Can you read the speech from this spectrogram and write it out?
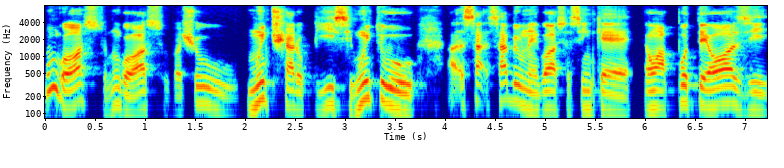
não gosto, não gosto. Acho muito xaropice, muito. Ah, sabe um negócio assim que é, é uma apoteose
